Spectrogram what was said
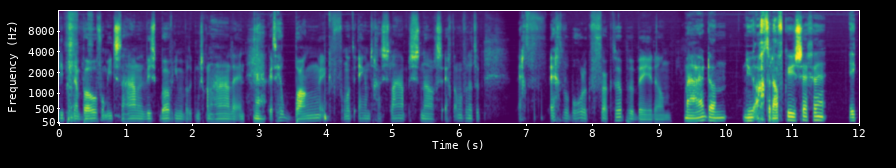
liep ik naar boven om iets te halen. En wist ik boven niet meer wat ik moest gaan halen. En Ja. ik werd heel bang. Ik vond het eng om te gaan slapen s'nachts. Echt allemaal van dat soort. Echt, echt wel behoorlijk fucked up ben je dan. Maar dan, nu achteraf kun je zeggen, ik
